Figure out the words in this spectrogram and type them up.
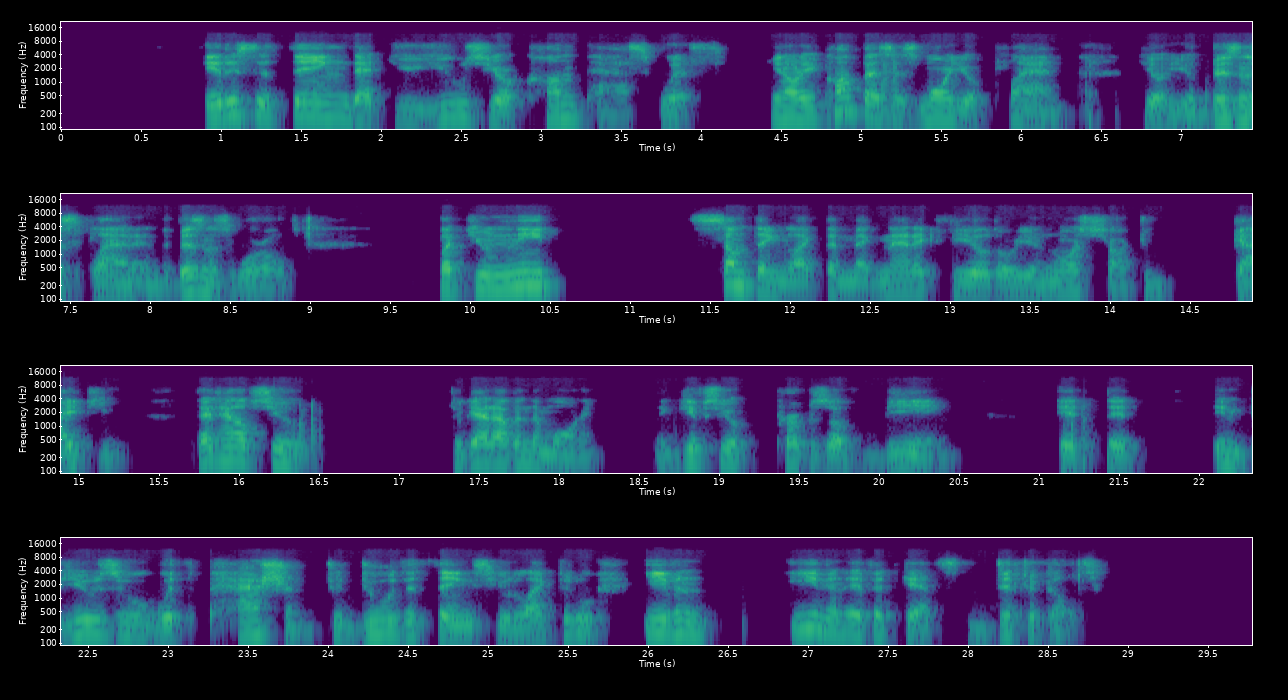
It is the thing that you use your compass with. You know, your compass is more your plan, your, your business plan in the business world. But you need something like the magnetic field or your North Star to guide you. That helps you to get up in the morning. It gives you a purpose of being. It, it imbues you with passion to do the things you like to do, even, even if it gets difficult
